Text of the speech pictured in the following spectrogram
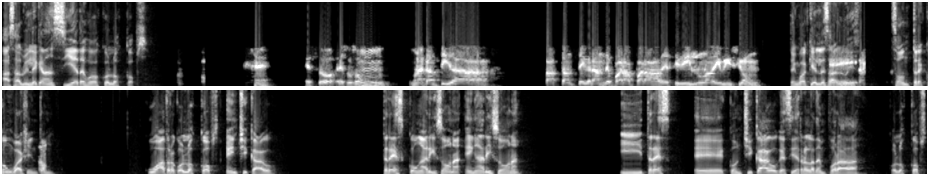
A San Luis le quedan siete juegos con los Cops. Eso, eso son una cantidad bastante grande para, para decidir una división. Tengo aquí el de San Eh, Luis. Son tres con Washington, cuatro con los Cops en Chicago, tres con Arizona en Arizona y tres eh, con Chicago que cierra la temporada con los Cops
